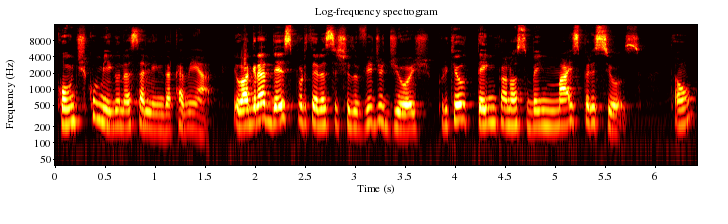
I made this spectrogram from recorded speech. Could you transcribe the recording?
Conte comigo nessa linda caminhada. Eu agradeço por ter assistido o vídeo de hoje, porque o tempo é o nosso bem mais precioso. Então,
